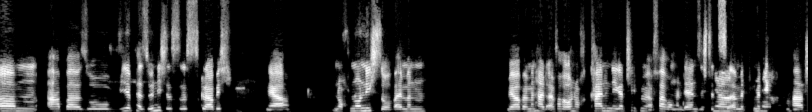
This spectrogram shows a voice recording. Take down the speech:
Ähm, aber so wir persönlich ist es, glaube ich, ja, noch, noch nicht so, weil man ja, weil man halt einfach auch noch keine negativen Erfahrungen in der Hinsicht jetzt ja. äh, mit, mit hat.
